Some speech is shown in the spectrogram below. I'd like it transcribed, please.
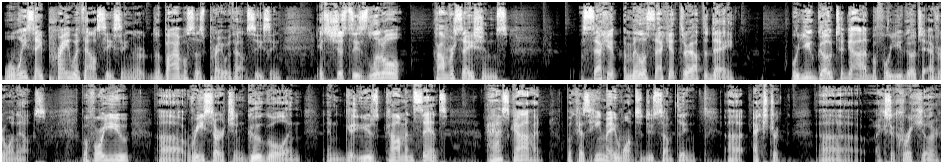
when we say pray without ceasing or the Bible says pray without ceasing, it's just these little conversations a second, a millisecond throughout the day where you go to God before you go to everyone else. Before you uh, research and Google and, and use common sense, ask God because He may want to do something uh, extra uh, extracurricular,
